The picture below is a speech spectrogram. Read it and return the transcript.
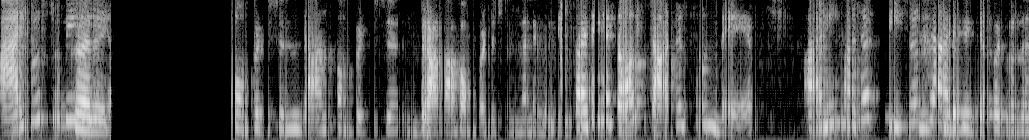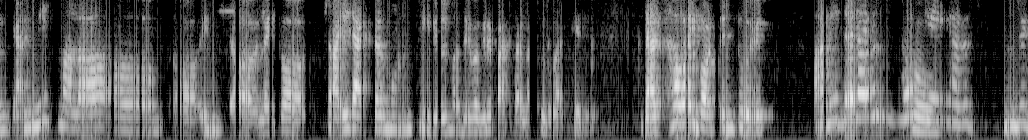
I used to be Correct. competition, dance competition, drama competition and everything. So I think it all started from there. आणि माझ्या टीचर ज्या आहेत विद्या पटवर्धन त्यांनीच मला लाईक चाइल्ड ऍक्टर म्हणून सिरियलमध्ये वगैरे पाठवायला सुरुवात केली. That's how I got into it आणि then I was working I was म्हणजे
